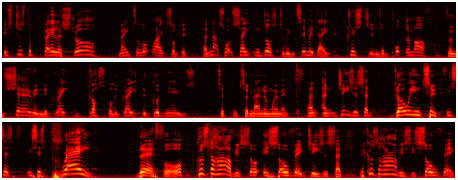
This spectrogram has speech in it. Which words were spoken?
It's just a bale of straw made to look like something. And that's what Satan does to intimidate Christians and put them off from sharing the great gospel, the great, the good news to, to men and women. And, and Jesus said, go into, he says, he says, pray therefore, because the harvest so, is so big, Jesus said, because the harvest is so big,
